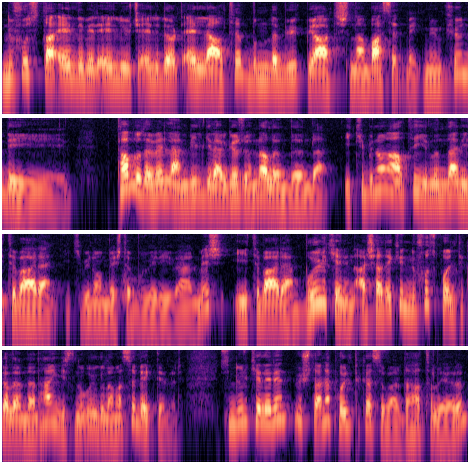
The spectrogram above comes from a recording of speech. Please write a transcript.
Nüfus da 51, 53, 54, 56. Bunun da büyük bir artışından bahsetmek mümkün değil. Tabloda verilen bilgiler göz önüne alındığında 2016 yılından itibaren 2015'te bu veriyi vermiş itibaren bu ülkenin aşağıdaki nüfus politikalarından hangisini uygulaması beklenir? Şimdi ülkelerin 3 tane politikası vardı hatırlayalım.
